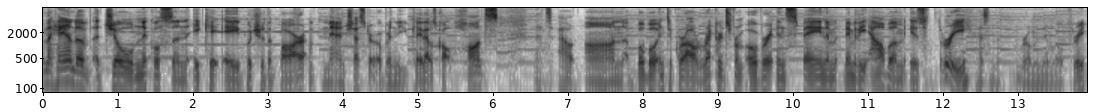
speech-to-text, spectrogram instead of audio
From the hand of Joel Nicholson, aka Butcher the Bar of Manchester over in the UK. That was called Haunts. That's out on Bobo Integral Records from over in Spain. The name of the album is Three, as in the Roman numeral three.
